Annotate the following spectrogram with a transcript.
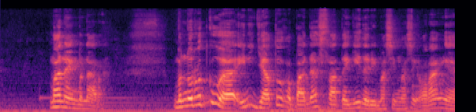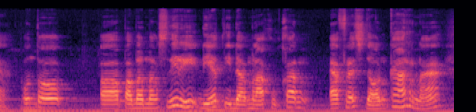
mana yang benar? Menurut gua ini jatuh kepada strategi dari masing-masing orangnya. Untuk uh, Pak Bambang sendiri dia tidak melakukan average down karena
